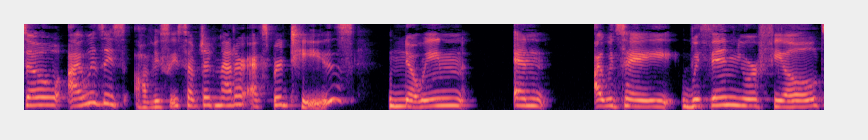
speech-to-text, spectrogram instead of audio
So I would say obviously subject matter expertise, knowing and I would say within your field,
